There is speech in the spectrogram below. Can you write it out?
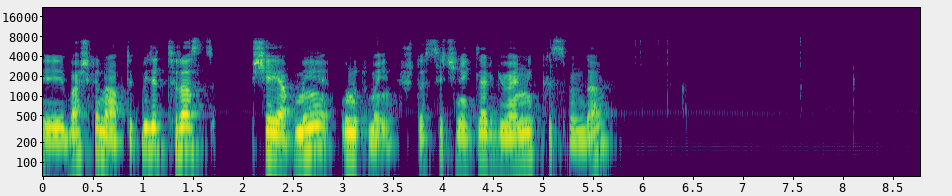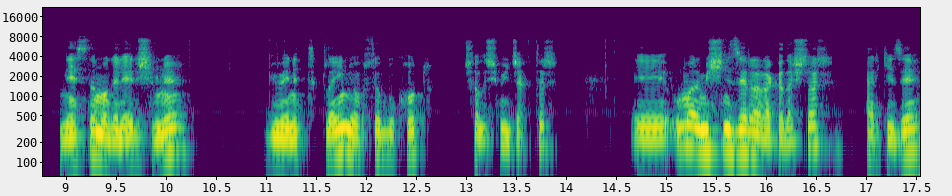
Ee, başka ne yaptık? Bir de trust şey yapmayı unutmayın. Şurada seçenekler güvenlik kısmında nesne modeli erişimine güveni tıklayın yoksa bu kod çalışmayacaktır. Ee, umarım işinize yarar arkadaşlar. Herkese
